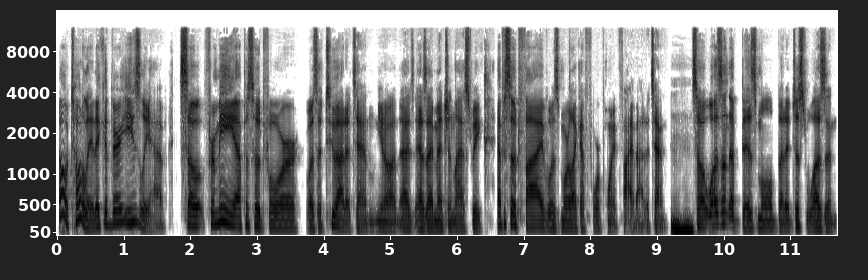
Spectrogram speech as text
Oh, totally. They could very easily have. So for me, episode four was a two out of 10, you know, as, as I mentioned last week. Episode five was more like a 4.5 out of 10. Mhm. So it wasn't abysmal, but it just wasn't,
